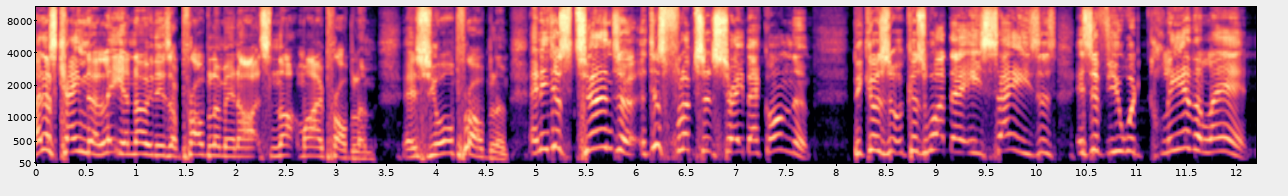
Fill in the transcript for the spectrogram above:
I just came to let you know there's a problem and oh, it's not my problem. It's your problem. And he just turns it, just flips it straight back on them. Because, because what that he says is, is if you would clear the land,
